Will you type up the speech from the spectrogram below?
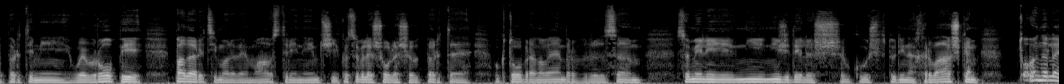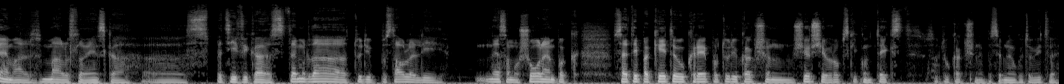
zaprtimi v Evropi. Pa da recimo vem, v Avstriji, Nemčiji, ko so bile šole še odprte oktober, novembr, predvsem so imeli ni, nižji delež okužb tudi na Hrvaškem. To je le malo mal slovenska uh, specifika. Ste morda tudi postavljali ne samo šole, ampak vse te pakete ukrepov tudi v kakšen širši evropski kontekst, so tu kakšne posebne ugotovitve?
